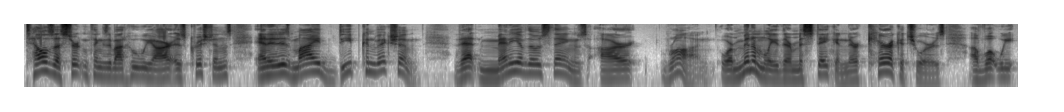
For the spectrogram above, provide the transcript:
tells us certain things about who we are as Christians. And it is my deep conviction that many of those things are wrong, or minimally they're mistaken. They're caricatures of what we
